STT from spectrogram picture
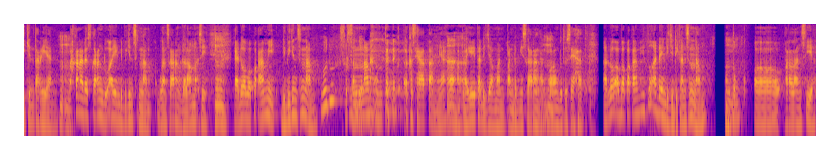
bikin tarian. Mm -hmm. Bahkan ada sekarang doa yang dibikin senam. Bukan sekarang, udah lama sih. Mm. Kayak doa Bapak kami dibikin senam. Waduh, senam juga. untuk eh, kesehatan ya. Apalagi kita di zaman pandemi sekarang kan, mm. orang butuh sehat. Nah, doa Bapak kami itu ada yang dijadikan senam mm. untuk uh, para lansia.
